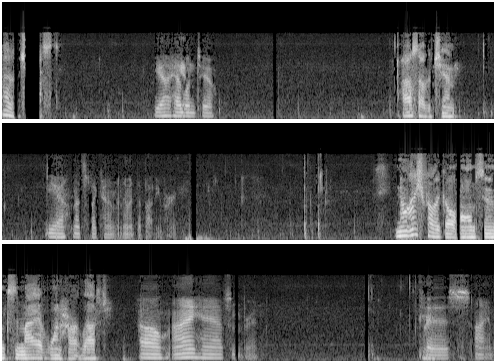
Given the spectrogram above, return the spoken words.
I have a chest. Yeah, I have Yeah. one too. I also have a chin. Yeah, that's what I kind of meant. I meant the body part. You know, I should probably go home soon because I have one heart left. Oh, I have some bread. Because I am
